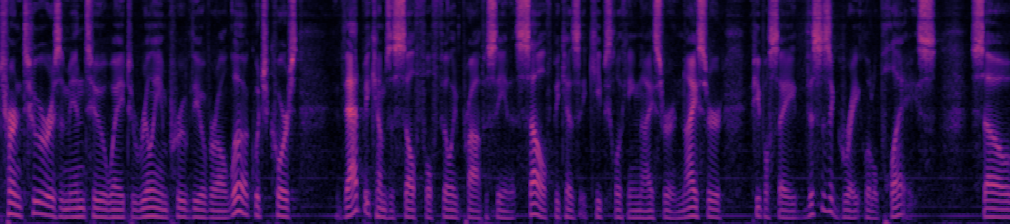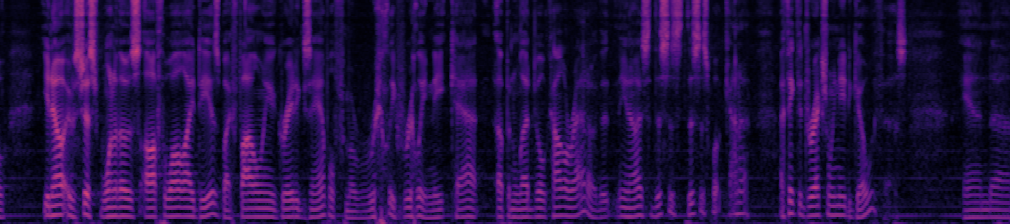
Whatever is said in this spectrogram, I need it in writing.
turn tourism into a way to really improve the overall look, which, of course, that becomes a self fulfilling prophecy in itself because it keeps looking nicer and nicer. People say, this is a great little place. So, you know, it was just one of those off the wall ideas by following a great example from a really, really neat cat up in Leadville, Colorado. That you know, I said, this is this is what kind of I think the direction we need to go with this. And uh,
